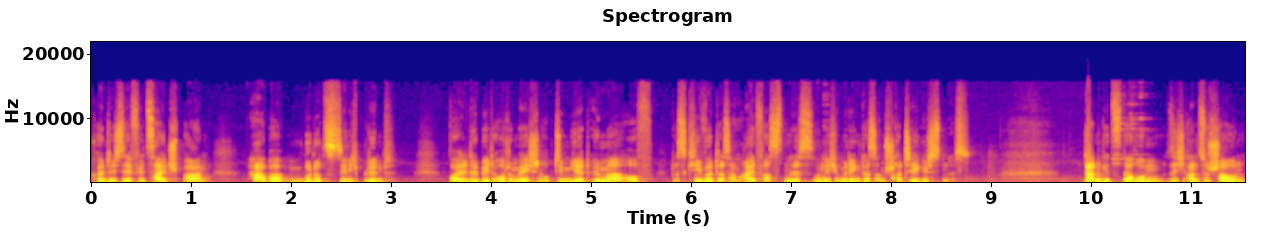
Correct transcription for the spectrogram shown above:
könnt ihr sehr viel Zeit sparen, aber benutzt sie nicht blind. Weil eine Bit-Automation optimiert immer auf das Keyword, das am einfachsten ist und nicht unbedingt das am strategischsten ist. Dann geht es darum, sich anzuschauen,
